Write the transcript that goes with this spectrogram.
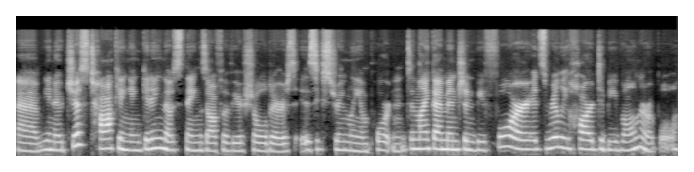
um, you know, just talking and getting those things off of your shoulders is extremely important. And like I mentioned before, it's really hard to be vulnerable.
